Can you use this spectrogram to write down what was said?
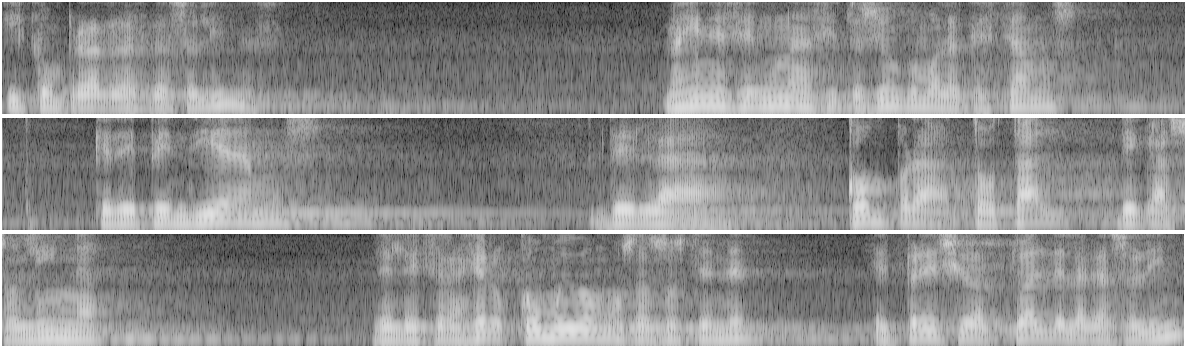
y comprar las gasolinas. Imagínense en una situación como la que estamos, que dependiéramos de la compra total de gasolina del extranjero, ¿cómo íbamos a sostener el precio actual de la gasolina?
